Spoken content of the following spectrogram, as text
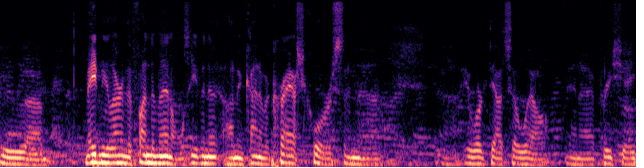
who um, made me learn the fundamentals, even on a kind of a crash course, and. Uh, uh, it worked out so well, and I appreciate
